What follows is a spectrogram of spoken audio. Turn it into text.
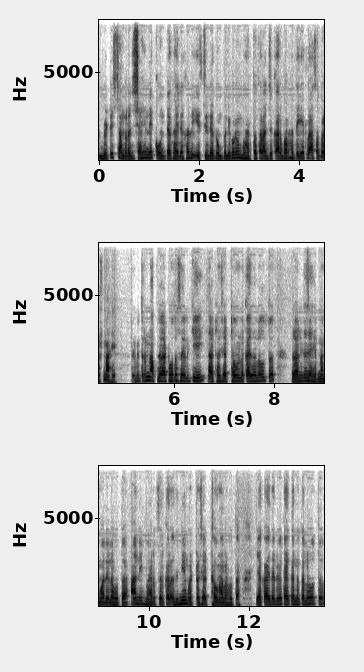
ब्रिटिश साम्राज्यशाहीने कोणत्या कायद्याखाली ईस्ट इंडिया कंपनीकडून भारताचा राज्यकारभार हाती घेतला असा प्रश्न आहे. तर मित्रांनो आपल्याला आठवत असेल की अठराशे अठ्ठावन्नला काय झालं होतं? राणीचा जाहीरनामा आलेला होता आणि भारत सरकार अधिनियम अठराशे अठ्ठावन्न आला होता. या कायद्यान्वये काय करण्यात आलं होतं?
